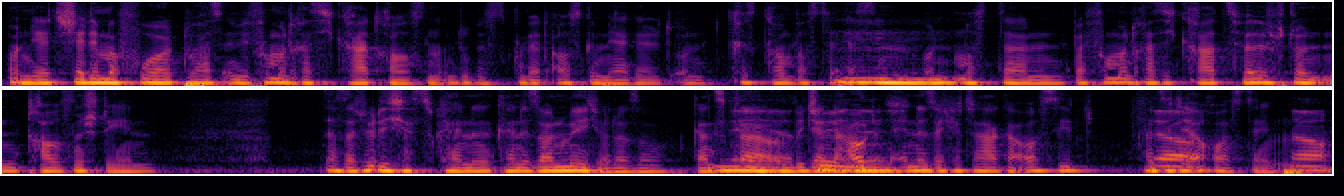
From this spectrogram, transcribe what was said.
Und jetzt stell dir mal vor, du hast irgendwie 35 Grad draußen und du bist komplett ausgemergelt und kriegst kaum was zu essen Mm. und musst dann bei 35 Grad zwölf Stunden draußen stehen. Das natürlich hast du keine, keine Sonnenmilch oder so, ganz Nee, klar. und wie deine Haut am. Ende solcher Tage aussieht, kannst du Ja. dir auch ausdenken. Ja.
